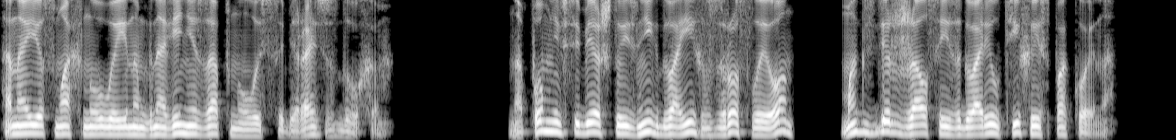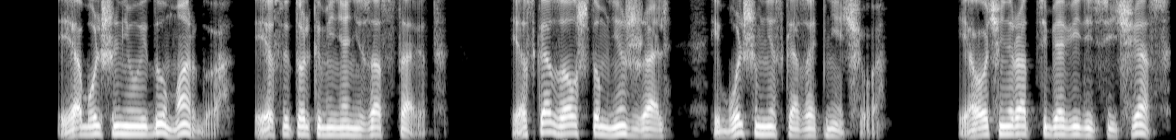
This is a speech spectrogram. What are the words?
Она ее смахнула и на мгновение запнулась, собираясь с духом. Напомнив себе, что из них двоих взрослый он, Макс сдержался и заговорил тихо и спокойно. «Я больше не уйду, Марго, если только меня не заставят. Я сказал, что мне жаль, и больше мне сказать нечего. Я очень рад тебя видеть сейчас,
